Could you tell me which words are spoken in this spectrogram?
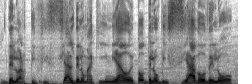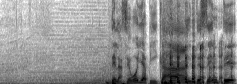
de lo artificial, de lo maquineado, de todo, de lo viciado, de lo de la cebolla picada, indecente,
